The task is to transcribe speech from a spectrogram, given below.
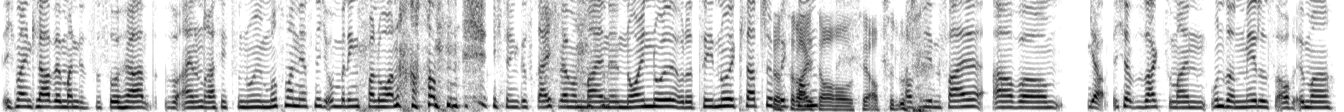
ich meine, klar, wenn man jetzt das so hört, so 31 zu 0 muss man jetzt nicht unbedingt verloren haben. Ich denke, das reicht, wenn man mal eine 9-0 oder 10-0 Klatsche das bekommt. Das reicht auch aus, ja, absolut. Auf jeden Fall. Aber ja, ich habe gesagt zu meinen, unseren Mädels auch immer,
